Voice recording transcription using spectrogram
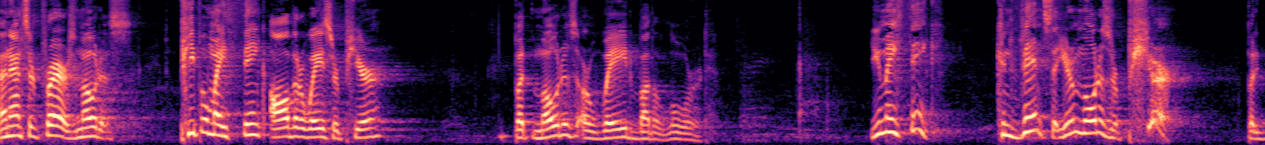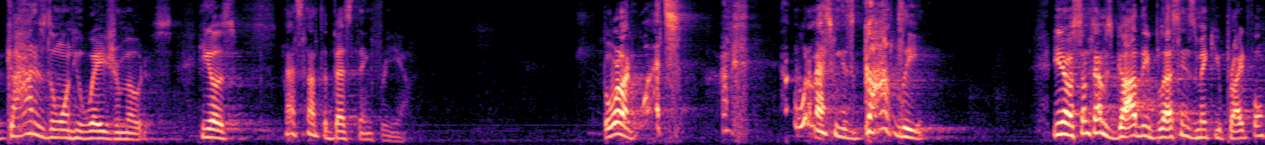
Unanswered prayers, motives. People may think all their ways are pure, but motives are weighed by the Lord. You may think, convinced that your motives are pure, but God is the one who weighs your motives. He goes, That's not the best thing for you. But we're like, What? I'm, what I'm asking is godly. You know, sometimes godly blessings make you prideful.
